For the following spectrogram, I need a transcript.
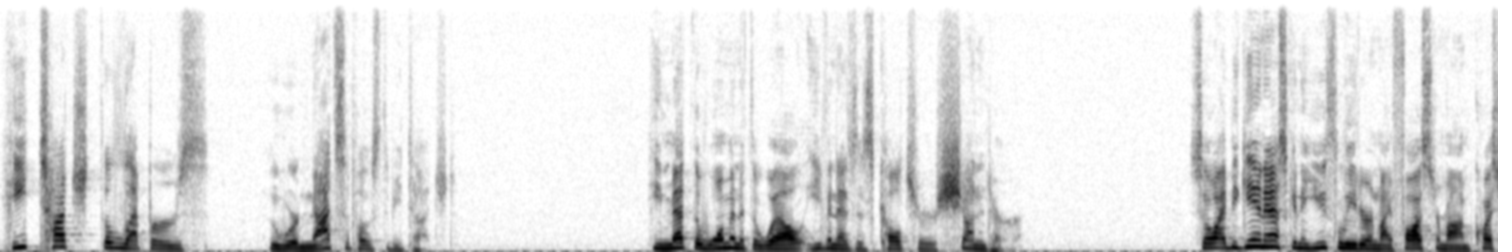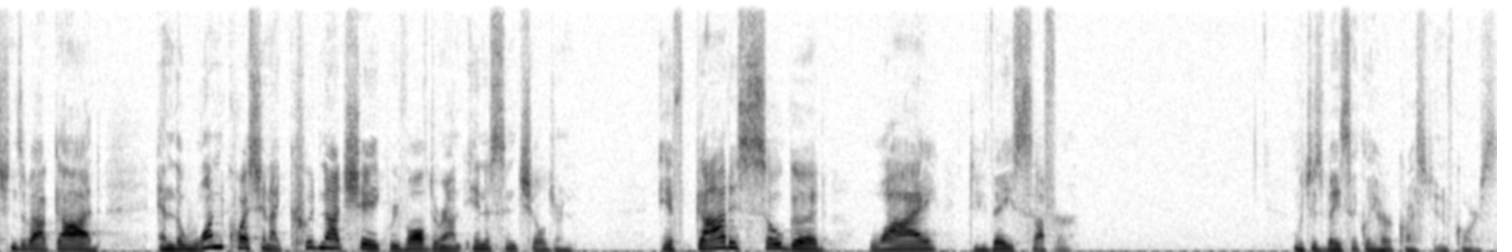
He touched the lepers who were not supposed to be touched. He met the woman at the well even as his culture shunned her. So I began asking a youth leader and my foster mom questions about God, and the one question I could not shake revolved around innocent children. If God is so good, why do they suffer? Which is basically her question, of course.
